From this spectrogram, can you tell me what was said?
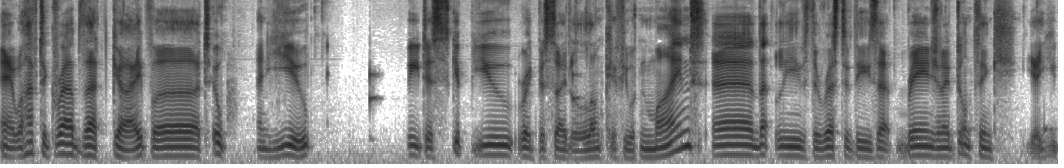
Anyway, we'll have to grab that guy, but... Oh, and you. We to skip you right beside Lunk, if you wouldn't mind. Uh, that leaves the rest of these at range, and I don't think... Yeah, you,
